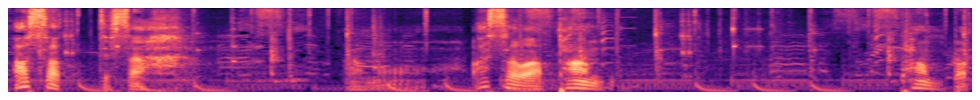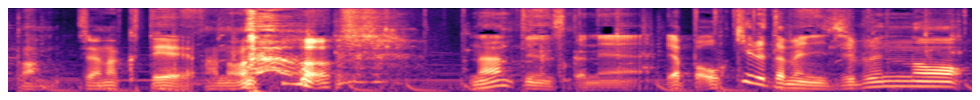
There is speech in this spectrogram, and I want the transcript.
朝ってさあのー朝はパン。パンパパンじゃなくてあのなんていうんですかね。やっぱ起きるために自分の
